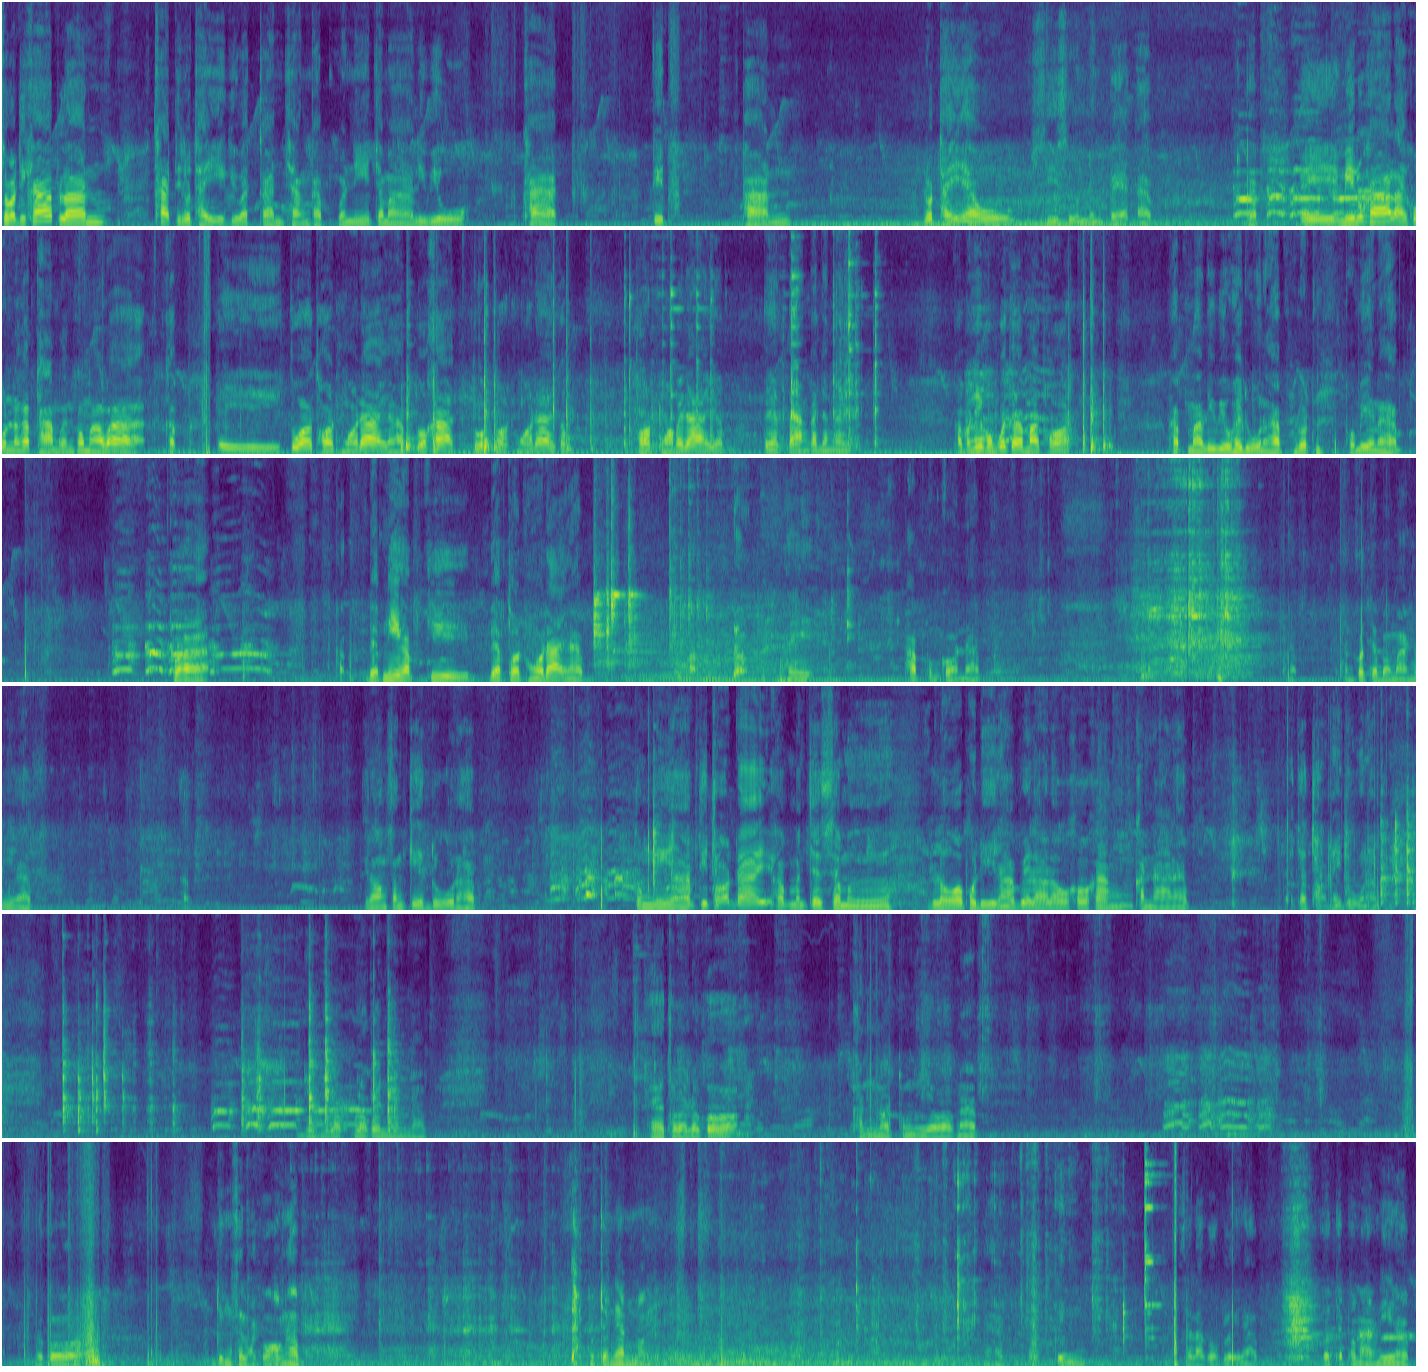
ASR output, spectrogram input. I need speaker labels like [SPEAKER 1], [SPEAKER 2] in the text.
[SPEAKER 1] สวัสดีครับร้านค่าติดรถไถเอกวัฒการช่างครับ วันนี้จะมารีวิวค่าติดผ่านรถไถ L 4018นะครับครับเออมีลูกค้าหลายคนนะครับ ถามกันเข้ามาว่ากับเอตัวถอดหัวได้นะครับ ตัวคาดตัวถอดหัวได้กับถอดหัวไม่ได้ครับแตกต่างกันยังไงครับวันนี้ผมก็จะมาถอดครับมารีวิวให้ดูนะครับรถผมเองนะครับ ว่าแบบนี้ครับที่แบบถอดหัวได้นะครับเดี๋ยวให้พับลงก่อนนะครับครับ มันก็จะประมาณนี้นะครับพี่น้องสังเกตดูนะครับ ตรงนี้นะครับที่ถอดได้ครับมันจะเสมอล้อพอดีนะครับ เวลาเราเข้าข้างคันนานะครับเดี๋ยวจะถอดให้ดูนะครับ เดี๋ยว ล็อกล็อกไว้แน่นนะครับถ้าถอดแล้วก็ขันน็อตตรงนี้ออกนะครับ แล้วก็ดึงสลักออกนะครับก็จะแน่นหน่อยนะครับดึงสลักออกเลยนะครับ ก็จะประมาณนี้นะครับ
